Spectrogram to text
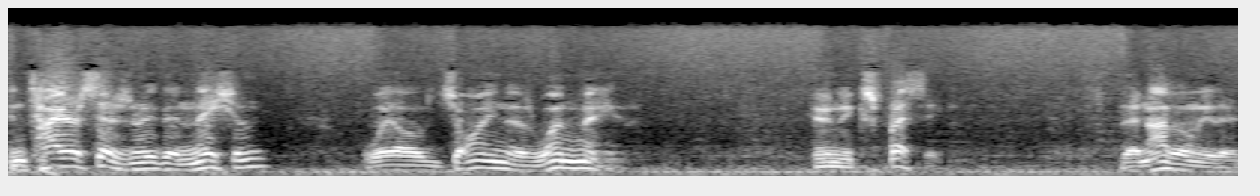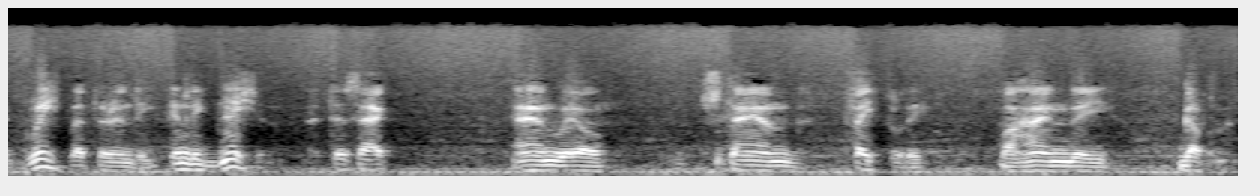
entire citizenry the nation will join as one man in expressing their not only their grief but their indi- indignation at this act, and will stand faithfully behind the government.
